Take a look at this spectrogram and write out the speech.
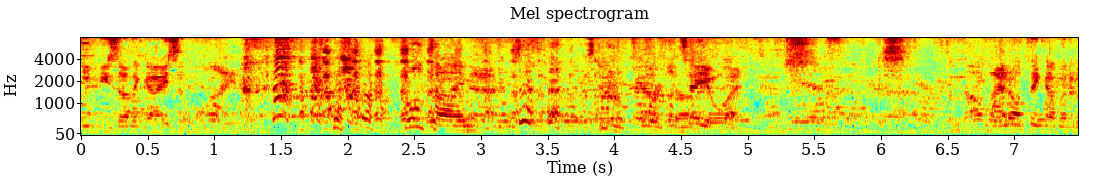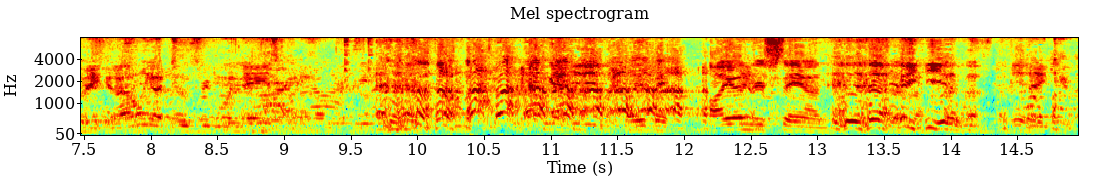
keep these other guys in line. Full time. I'll tell you what. I don't think I'm going to make it. I only got two, three more days, but I don't think I haven't got it in me. I understand. Thank you.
